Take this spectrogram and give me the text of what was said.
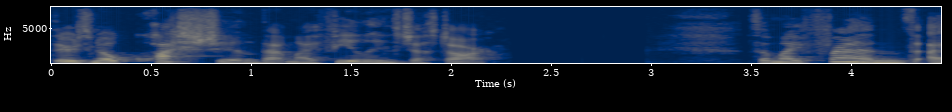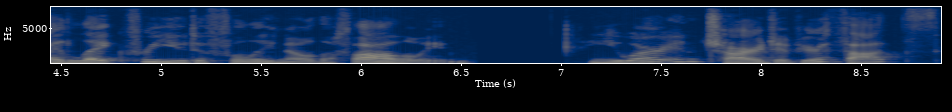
there's no question that my feelings just are. So, my friends, I'd like for you to fully know the following you are in charge of your thoughts,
